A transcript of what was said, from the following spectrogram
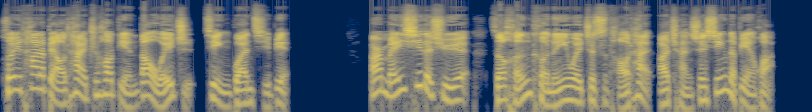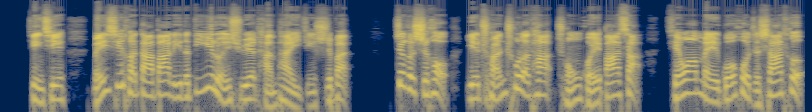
所以他的表态只好点到为止，静观其变。而梅西的续约则很可能因为这次淘汰而产生新的变化。近期，梅西和大巴黎的第一轮续约谈判已经失败，这个时候也传出了他重回巴萨、前往美国或者沙特，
